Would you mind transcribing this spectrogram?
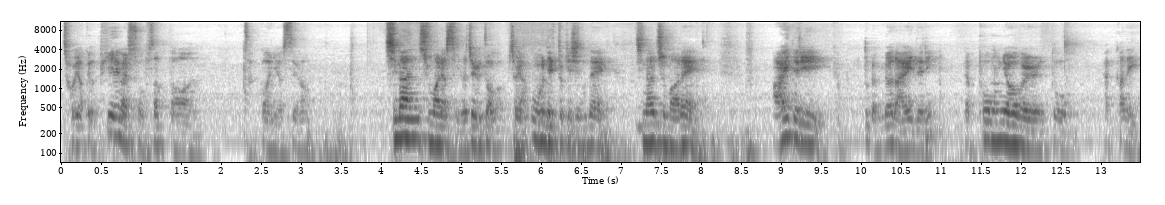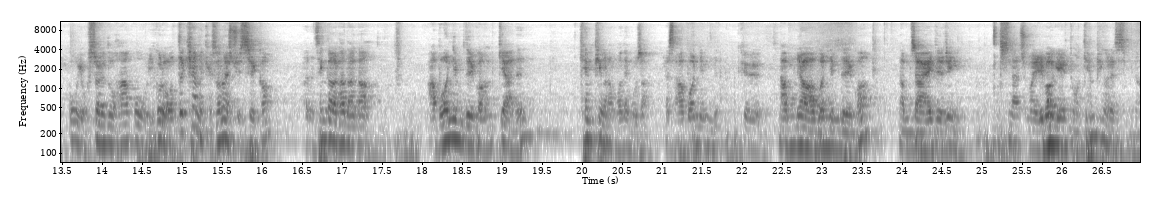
저희 학교도 피해갈 수 없었던 사건이었어요. 지난 주말이었습니다. 저희 또 저희 학부모님 또 계신데 지난 주말에 아이들이 또 몇몇 아이들이 폭력을 또 약간의 있고 욕설도 하고 이걸 어떻게 하면 개선할 수 있을까 하는 생각을 하다가 아버님들과 함께하는 캠핑을 한번 해보자. 그래서 아버님들 그 남녀 아버님들과 남자 아이들이 지난 주말 1박 2일 동안 캠핑을 했습니다.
